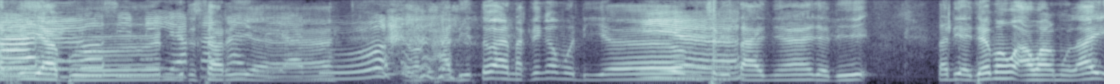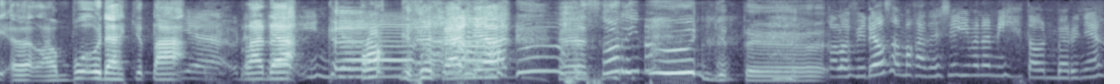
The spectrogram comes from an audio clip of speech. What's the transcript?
sorry ya bun sini, gitu kan, sorry ya Aduh. emang Adi tuh anaknya nggak mau diem Iya. ceritanya jadi tadi aja mau awal mulai eh, lampu udah kita Iya, udah rada krok gitu kan ya. Eh, sorry bun gitu. Kalau Fidel sama Kak Tasya gimana nih tahun barunya?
